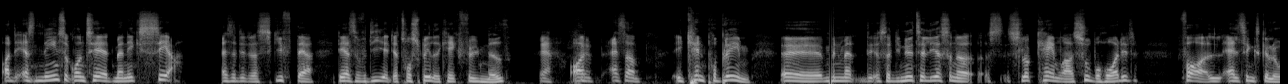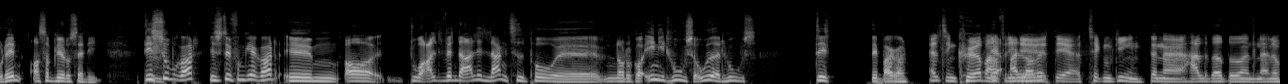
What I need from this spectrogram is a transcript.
Og det er altså den eneste grund til, at man ikke ser altså det der skift der, det er altså fordi, at jeg tror, spillet kan ikke følge med. ja. Og altså, et kendt problem. Øh, men man, så de er nødt til lige at, sådan at slukke kameraet super hurtigt, for at alting skal loade ind, og så bliver du sat i. Det er Mm. super godt. Jeg synes, det fungerer godt. Øhm, og du har aldrig, venter aldrig lang tid på, øh, når du går ind i et hus og ud af et hus. Det, det er bare godt. Alting kører bare, Ja, fordi det, it. det er teknologien. Den er, har aldrig været bedre, end den er nu.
